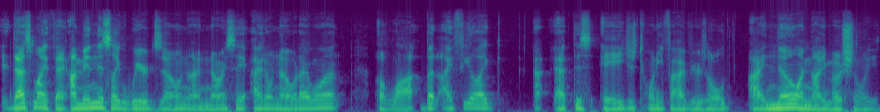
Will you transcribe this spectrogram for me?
That's my thing. I'm in this like weird zone, and I know I say I don't know what I want a lot, but I feel like at this age, 25 years old, I know I'm not emotionally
